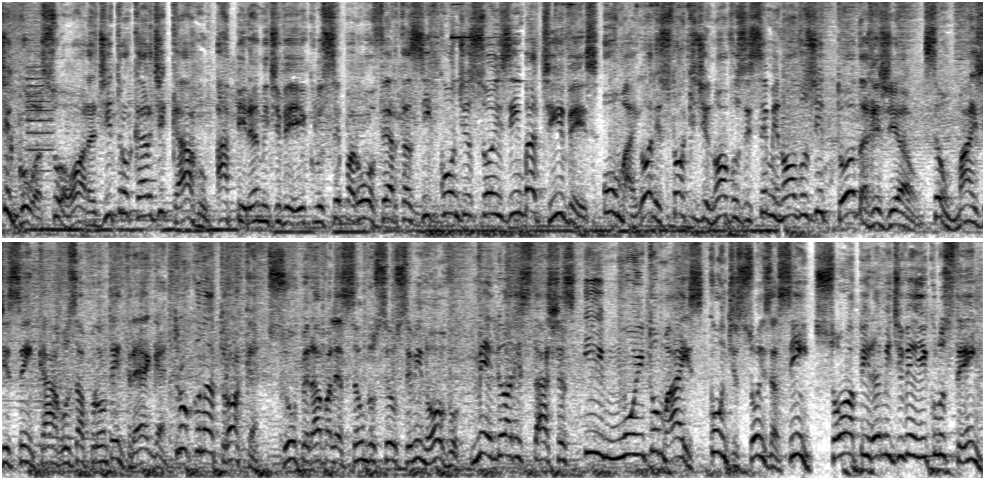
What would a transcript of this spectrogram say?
Chegou a sua hora de trocar de carro. A Pirâmide Veículos separou ofertas e condições imbatíveis. O maior estoque de novos e seminovos de toda a região. São mais de 100 carros à pronta entrega. Troco na troca. Super avaliação do seu seminovo. Melhores taxas e muito mais. Condições assim, só a Pirâmide Veículos tem.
